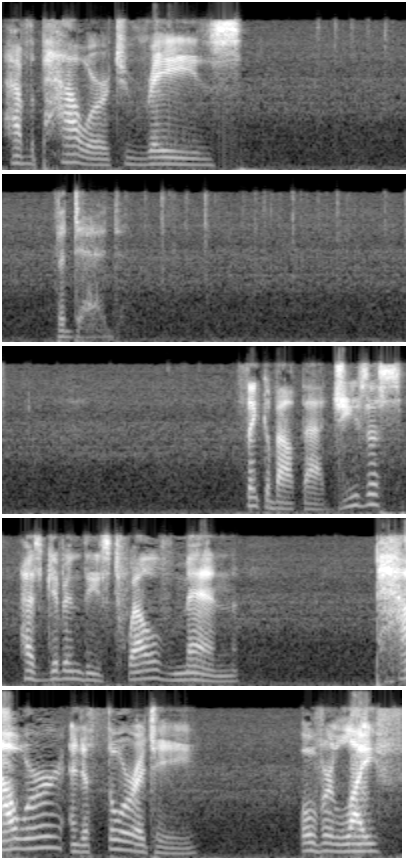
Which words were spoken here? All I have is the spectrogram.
have the power to raise the dead. Think about that. Jesus has given these 12 men power and authority over life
